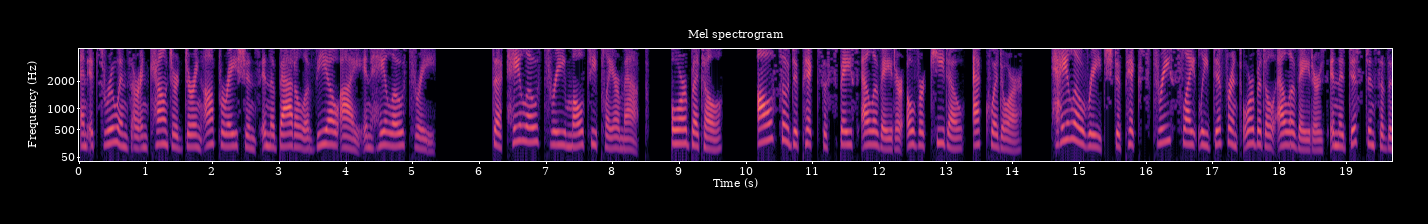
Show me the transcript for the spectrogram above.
and its ruins are encountered during operations in the Battle of VOI in Halo 3. The Halo 3 multiplayer map, Orbital, also depicts a space elevator over Quito, Ecuador. Halo Reach depicts three slightly different orbital elevators in the distance of the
